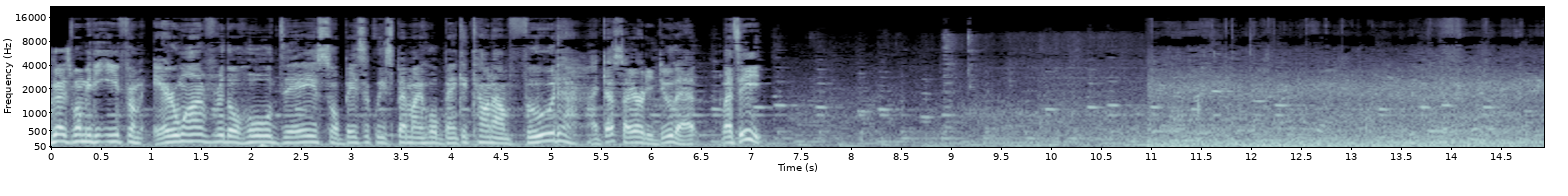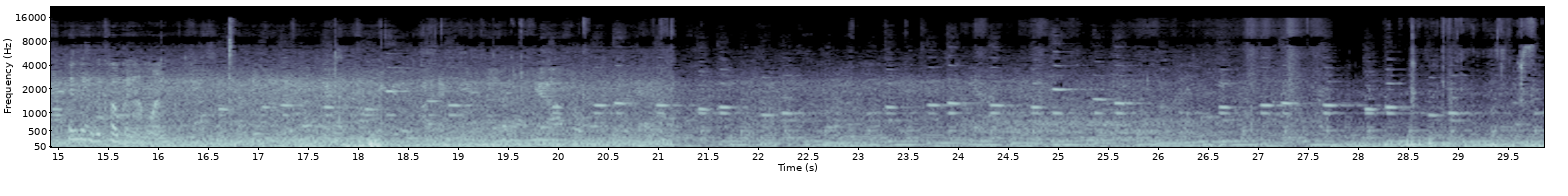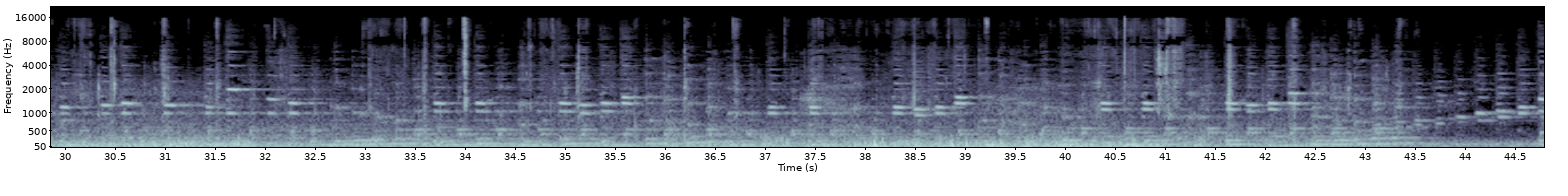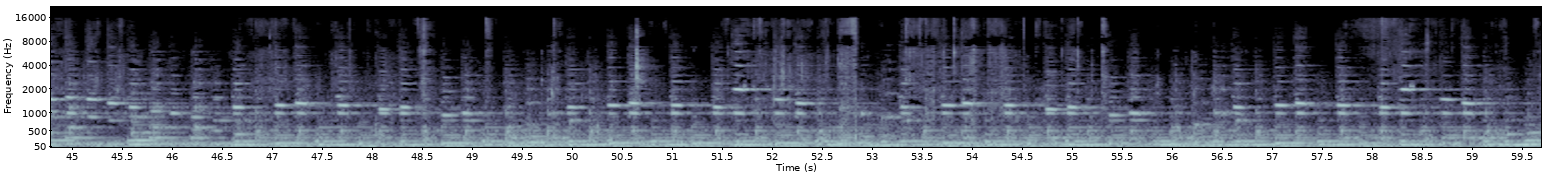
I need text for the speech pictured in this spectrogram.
You guys want me to eat from Erewhon for the whole day, so basically spend my whole bank account on food? I guess I already do that. Let's eat. I think this is the coconut one.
